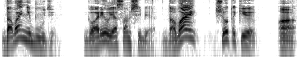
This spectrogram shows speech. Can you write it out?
давай не будем, говорил я сам себе, давай все-таки а,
